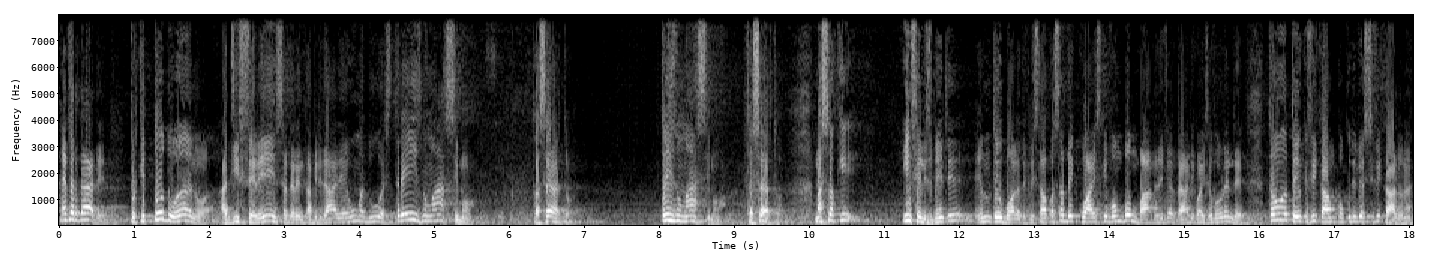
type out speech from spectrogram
é verdade, porque todo ano a diferença de rentabilidade é uma, duas, três no máximo. Tá certo? Três no máximo, tá certo? Mas só que, infelizmente, eu não tenho bola de cristal para saber quais que vão bombar de verdade e quais que vão render. Então eu tenho que ficar um pouco diversificado, né?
